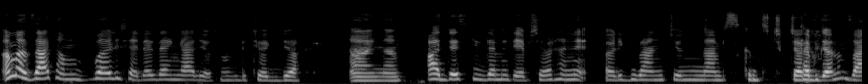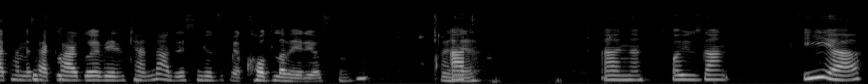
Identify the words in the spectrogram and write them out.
Ama zaten böyle şeyleri de engelliyorsunuz bitiyor gidiyor. Aynen. Adres gizleme diye bir şey var. Hani öyle güvenlik yönünden bir sıkıntı çıkacak. Tabii canım zaten mesela kargoya verirken de adresin gözükmüyor. Kodla veriyorsun. Hani Aynen. Aynen. O yüzden iyi ya.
